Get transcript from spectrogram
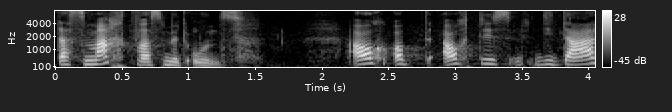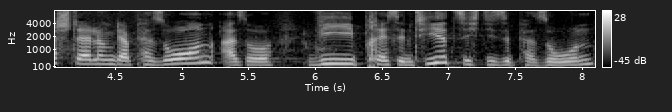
das macht was mit uns. Auch, ob, auch dies, die Darstellung der Person, also wie präsentiert sich diese Person,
